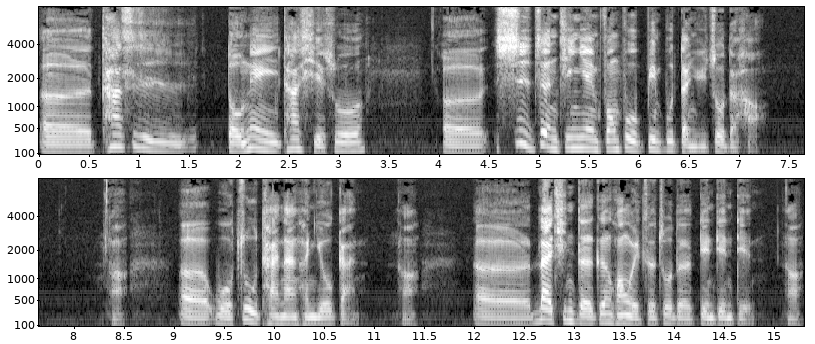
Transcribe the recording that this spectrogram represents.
呃，他是斗内，他写说。呃，市政经验丰富并不等于做得好。好，呃，我住台南很有感。啊，呃，赖清德跟黄伟哲做的点点点。啊，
